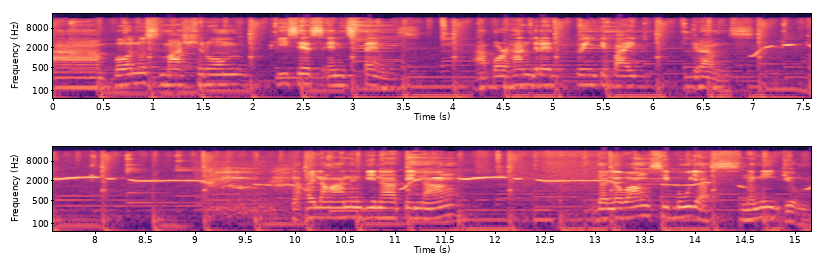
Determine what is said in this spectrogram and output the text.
uh, bonus mushroom pieces and stems. Uh, 425 grams. Kakailanganin din natin ng dalawang sibuyas na medium.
